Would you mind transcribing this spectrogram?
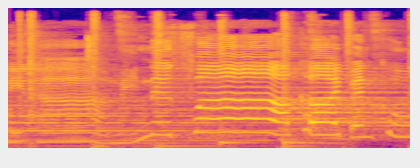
นี่ถ้าไม่นึกว่าเคยเป็นคู่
